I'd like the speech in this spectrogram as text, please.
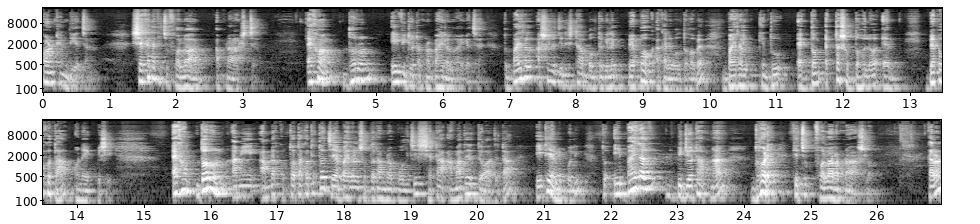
কন্টেন্ট দিয়েছেন সেখানে কিছু ফলোয়ার আপনার আসছে। এখন ধরুন এই ভিডিওটা আপনার ভাইরাল হয়ে গেছে। তো ভাইরাল আসলে জিনিসটা বলতে গেলে ব্যাপক আকারে বলতে হবে। ভাইরাল কিন্তু একদম একটা শব্দ হলেও এর ব্যাপকতা অনেক বেশি। এখন ধরুন আমি, আমরা তথাকথিত যে ভাইরাল শব্দটা আমরা বলছি, সেটা আমাদের দেওয়া যেটা, এইটাই আমি বলি। তো এই ভাইরাল ভিডিওটা আপনার ধরে কিছু ফলোয়ার আপনার আসলো। কারণ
